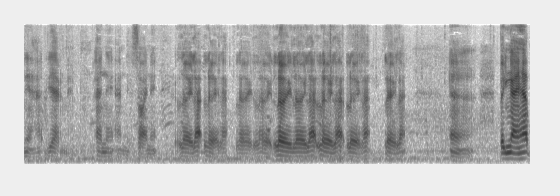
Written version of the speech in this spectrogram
เนี่ยฮะแยกเนี่ยอันนี้อันนี้ซอยเนี่ยเลยละเลยละเลยเลยเลยเลยละเลยละเลยละเลยละเออเป็นไงครับ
